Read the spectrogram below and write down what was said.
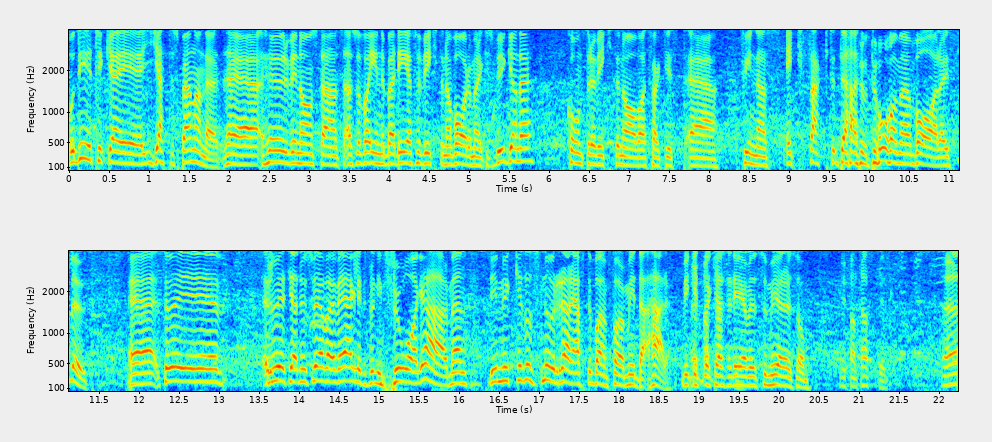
Och det tycker jag är jättespännande. Eh, hur vi någonstans, alltså vad innebär det för vikten av varumärkesbyggande kontra vikten av att faktiskt eh, finnas exakt där och då när en vara är slut. Eh, så eh, nu vet jag, nu svävar jag iväg lite från din fråga här, men det är mycket som snurrar efter bara en förmiddag här, vilket är väl kanske det jag vill summera det som. Det är fantastiskt. Eh,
